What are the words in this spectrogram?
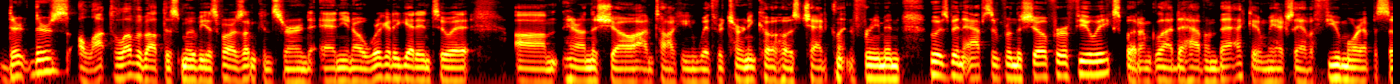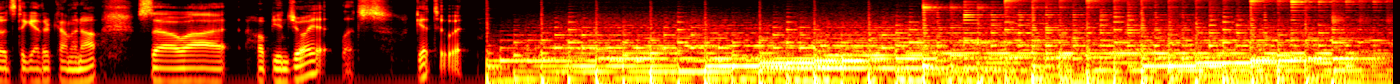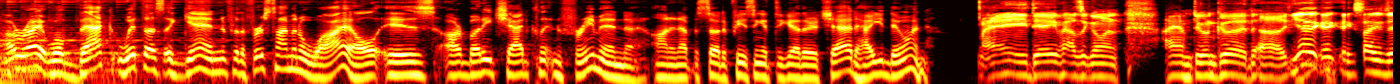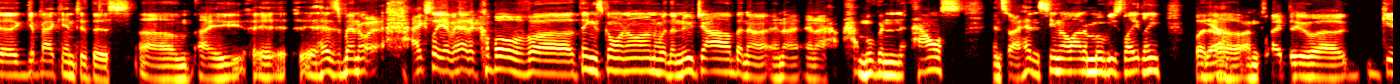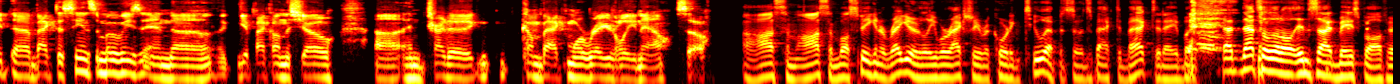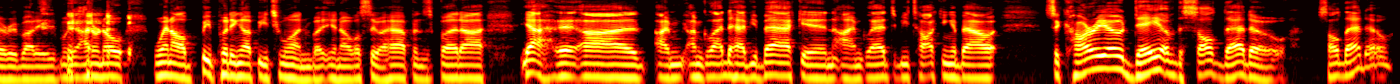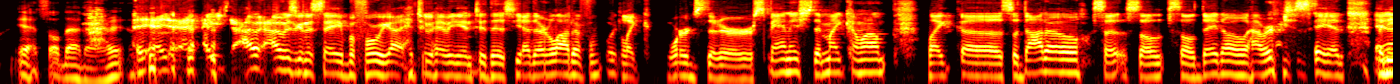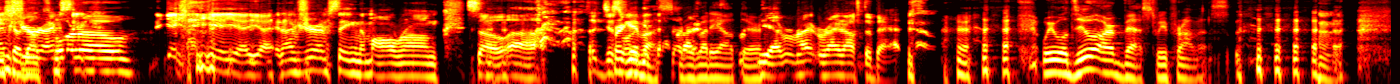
there, there's a lot to love about this movie as far as I'm concerned. And, you know, we're going to get into it um, here on the show. I'm talking with returning co host Chad Clinton Freeman, who has been absent from the show for a few weeks, but I'm glad to have him back. And we actually have a few more episodes together coming up. So, uh, hope you enjoy it. Let's get to it. Right. Well, back with us again for the first time in a while is our buddy Chad Clinton Freeman on an episode of Piecing It Together. Chad, how you doing? Hey, Dave, how's it going? I am doing good. Uh, yeah, excited to get back into this. Um, I it, it, has been actually I've had a couple of uh, things going on with a new job and a and a, and a moving house, and so I hadn't seen a lot of movies lately. But yeah. uh, I'm glad to uh, get uh, back to seeing some movies and uh, get back on the show and try to come back more regularly now. So. Awesome, awesome. Well, speaking of regularly, we're actually recording two episodes back to back today, but that, that's a little inside baseball for everybody. I don't know when I'll be putting up each one, but you know we'll see what happens. But uh, yeah, eh, uh, I'm I'm glad to have you back, and I'm glad to be talking about Sicario: Day of the Soldado. Soldado? Yeah, it's Soldado, right? I, I, I, I, was going to say before we got too heavy into this, yeah, there are a lot of like words that are Spanish that might come up, like uh, soldado, so, so, soldado, however you say it. And Benicio I'm sure I'm saying, yeah, yeah, yeah, yeah. And I'm sure I'm saying them all wrong. So uh, just forgive us, everybody out there. Yeah, right, right off the bat. we will do our best. We promise.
